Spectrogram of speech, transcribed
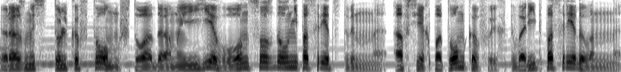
Разность только в том, что Адама и Еву он создал непосредственно, а всех потомков их творит посредованно,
